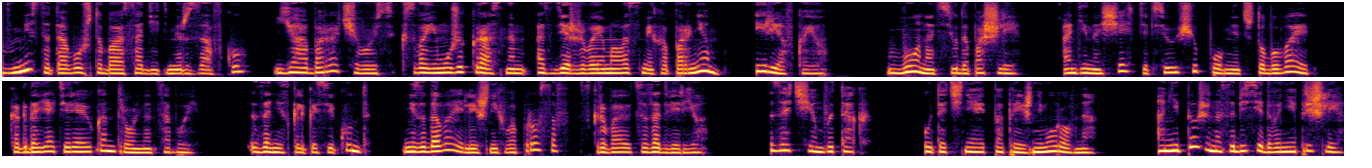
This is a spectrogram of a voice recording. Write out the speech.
Вместо того, чтобы осадить мерзавку, я оборачиваюсь к своим уже красным от сдерживаемого смеха парням и рявкаю. Вон отсюда пошли. Они на счастье все еще помнят, что бывает, когда я теряю контроль над собой. За несколько секунд, не задавая лишних вопросов, скрываются за дверью. «Зачем вы так?» — уточняет по-прежнему ровно. «Они тоже на собеседование пришли?»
